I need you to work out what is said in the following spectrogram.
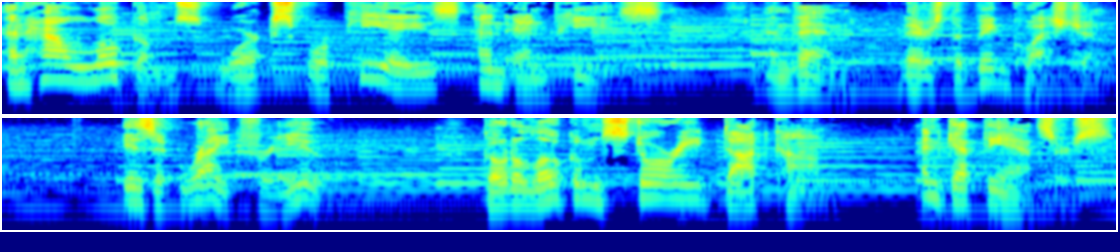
and how locums works for PAs and NPs. And then there's the big question is it right for you? Go to locumstory.com and get the answers.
